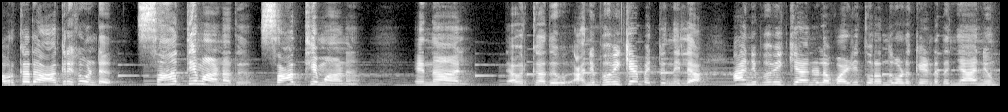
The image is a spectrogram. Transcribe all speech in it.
അവർക്കത് ആഗ്രഹമുണ്ട്. സാധ്യമാണത്. സാധ്യമാണ്. എന്നാൽ അവർക്കത് അനുഭവിക്കാൻ പറ്റുന്നില്ല. അനുഭവിക്കാനുള്ള വഴി തുറന്നു കൊടുക്കേണ്ടത് ഞാനും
